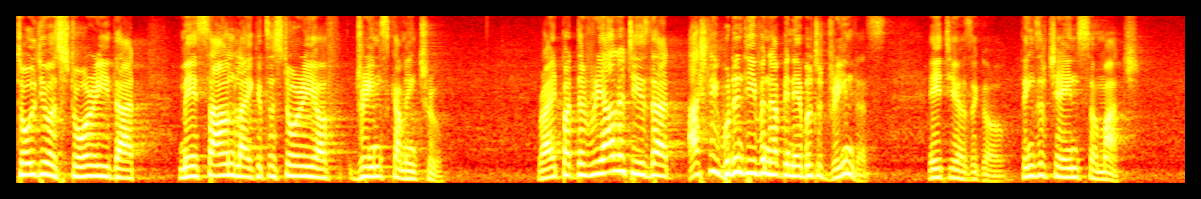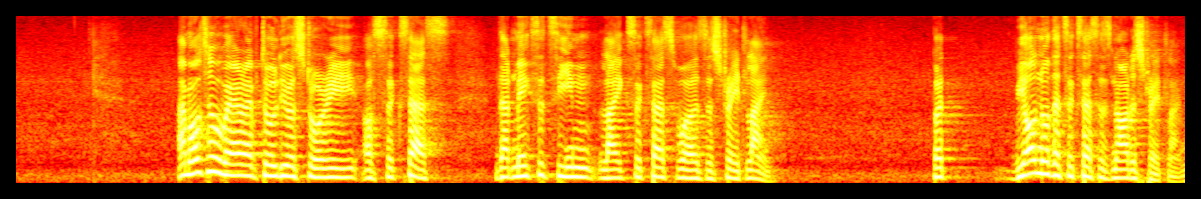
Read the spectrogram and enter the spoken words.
told you a story that may sound like it's a story of dreams coming true, right? But the reality is that Ashley wouldn't even have been able to dream this eight years ago. Things have changed so much. I'm also aware I've told you a story of success that makes it seem like success was a straight line. But we all know that success is not a straight line.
